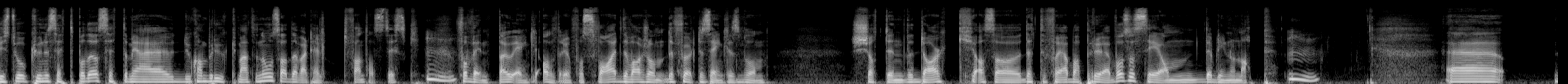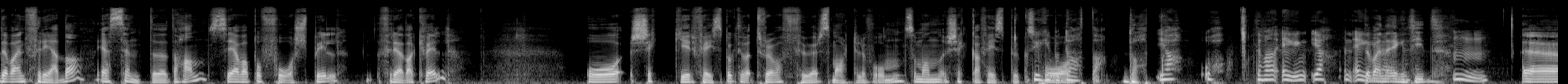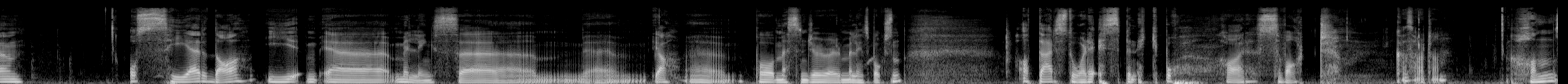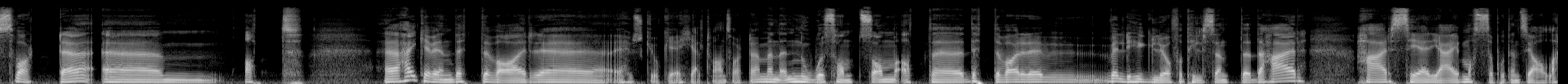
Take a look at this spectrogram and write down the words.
Hvis du kunne sett på det, og sett om jeg, du kan bruke meg til noe, så hadde det vært helt fantastisk Mm. forventa jo egentlig aldri å få svar. Det var sånn, det føltes egentlig som sånn shot in the dark. Altså, dette får jeg bare prøve, og så se om det blir noe napp. Mm. Eh, det var en fredag, jeg sendte det til han, så jeg var på vorspiel fredag kveld. Og sjekker Facebook, det var, tror jeg var før smarttelefonen, så man sjekka Facebook Så på på data. data. Ja. Åh, det var en egen Ja, en egen Det var en egen tid. Mm. Eh, og ser da i eh, meldings... Eh, eh, ja, eh, på Messenger eller meldingsboksen at der står det Espen Eckbo har svart. Hva svarte han? Han svarte eh, eh, Hei, Kevin. Dette var eh, Jeg husker jo ikke helt hva han svarte, men noe sånt som at eh, dette var veldig hyggelig å få tilsendt det her. Her ser jeg masse potensial.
